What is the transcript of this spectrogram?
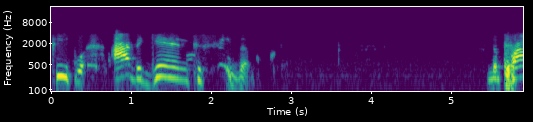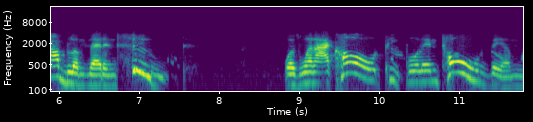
people i began to see them. The problem that ensued was when i called people and told them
